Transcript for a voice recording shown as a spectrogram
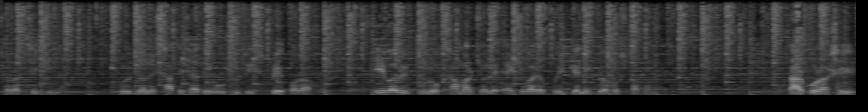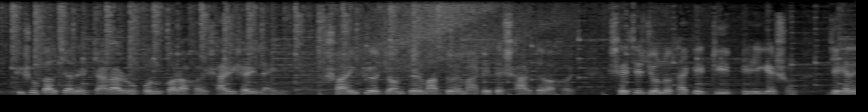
ছড়াচ্ছে কিনা। প্রয়োজনে সাথে সাথে ওষুধ স্প্রে করা হয়। এভাবে পুরো খামার চলে একেবারে বৈজ্ঞানিক ব্যবস্থাপনায়। তারপর আসে টিস্যু কালচারের চারা রোপণ করা হয় সারি সারি লাইনে। স্বয়ংক্রিয় যন্ত্রের মাধ্যমে মাটিতে সার দেওয়া হয়। সেচের জন্য থাকে ড্রিপ ইরিগেশন, যেখানে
